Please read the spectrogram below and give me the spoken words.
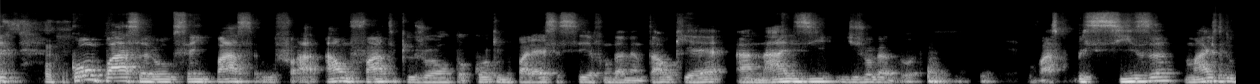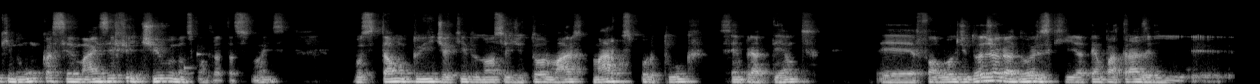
Com o pássaro ou sem pássaro, há um fato que o João tocou que me parece ser fundamental, que é a análise de jogador. O Vasco precisa, mais do que nunca, ser mais efetivo nas contratações. Vou citar um tweet aqui do nosso editor Mar Marcos Portuga, sempre atento. É, falou de dois jogadores que há tempo atrás ele é,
